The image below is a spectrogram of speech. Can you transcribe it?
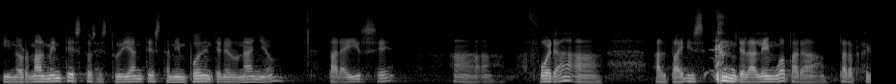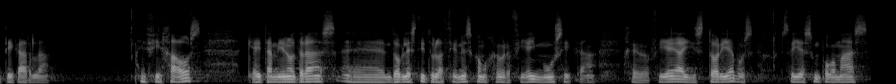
Y normalmente estos estudiantes también pueden tener un año para irse afuera, al país de la lengua para, practicarla. Y fijaos que hay también otras eh, dobles titulaciones como geografía y música. Geografía e historia, pues esto ya es un poco más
